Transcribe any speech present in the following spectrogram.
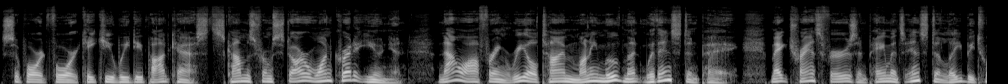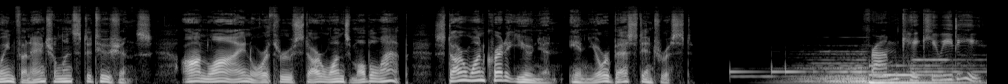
Support for KQED podcasts comes from Star One Credit Union, now offering real-time money movement with Instant Pay. Make transfers and payments instantly between financial institutions, online or through Star One's mobile app. Star One Credit Union, in your best interest. From KQED.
